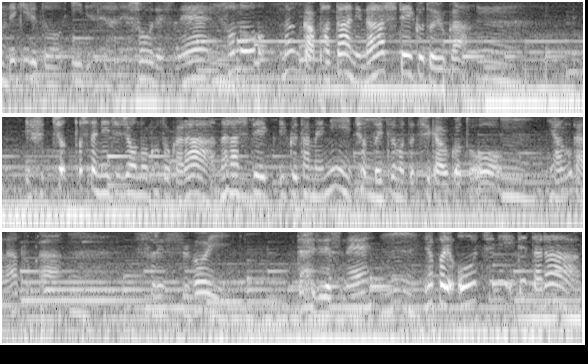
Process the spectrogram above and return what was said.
うん。できるといいですよね。そうですね、うん。そのなんかパターンに慣らしていくというかうんちょっとした日常のことから慣らしていくためにちょっといつもと違うことをやろうかなとかうん。うんそれすごい大事ですね。うん。やっぱりお家にいてたら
